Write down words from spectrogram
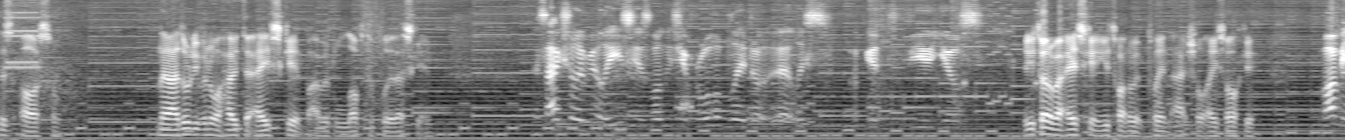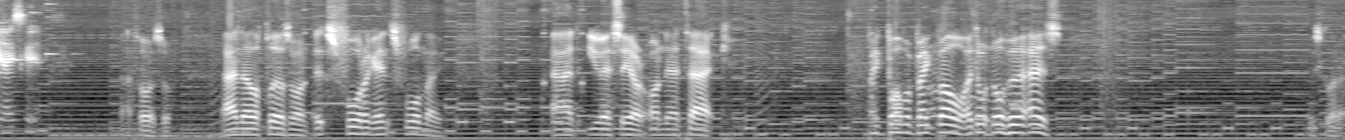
This is awesome. Now, I don't even know how to ice skate, but I would love to play this game. It's actually really easy as long as you rollerblade at least a good few years. Are you talking about ice skating? Are you talking about playing actual ice hockey? Well, I mean ice skating. I thought so. And the other players on. It's four against four now. And USA are on the attack. Big Bob or Big Bill? I don't know who it is. Who's got it?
